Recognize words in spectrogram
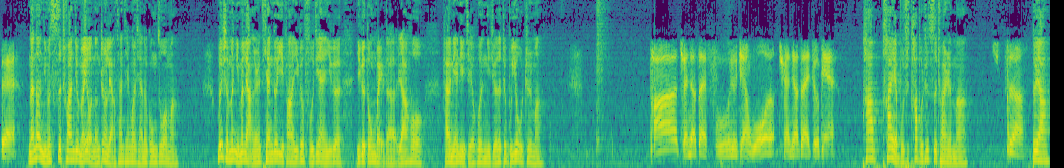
对。难道你们四川就没有能挣两三千块钱的工作吗？为什么你们两个人天各一方，一个福建，一个一个东北的，然后还要年底结婚？你觉得这不幼稚吗？他全家在福建，我全家在这边。他他也不是他不是四川人吗？是啊，对呀。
